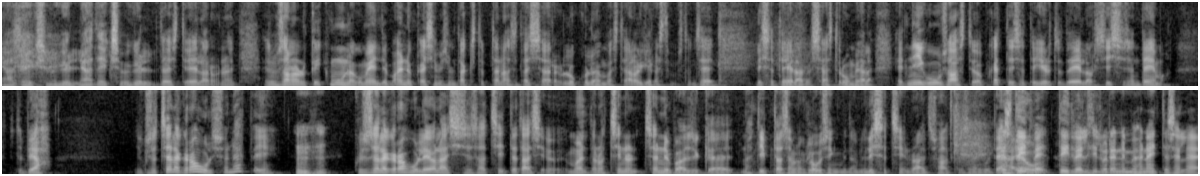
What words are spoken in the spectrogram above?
Jaa, teeksime küll, jaa, teeksime küll, tõesti, eelarve on, et ma saan aru, et kõik muu nagu meeldib, ainuke asi, mis meil takistab täna seda asja lukku löömast ja allkirjastamast, on see, et lihtsalt eelarves säästuruumi ei ole. et nii kui uus aasta jõuab kätte, siis saate kirjutada eelarvesse sisse, see on teema. ta ütleb jah. ja kui sa oled sellega rahul, siis on happy Mhm. Kui sa sellega rahul ei ole, siis sa saad siit edasi mõelda, noh, siin on, see on juba niisugune noh, tipptasemel closing, mida me lihtsalt siin raadiosaates nagu teha ei jõua. tõid veel, Silver, ennem ühe näite selle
